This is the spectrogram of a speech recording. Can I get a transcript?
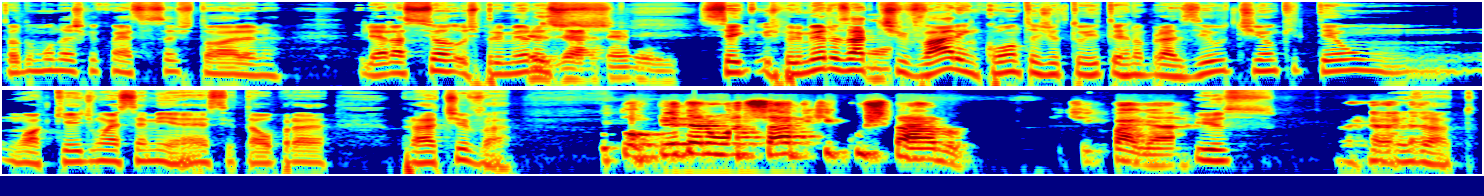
Todo mundo acho que conhece essa história, né? Ele era os primeiros se, os primeiros a é. ativarem contas de Twitter no Brasil tinham que ter um, um ok de um SMS e tal para ativar. O Torpedo era um WhatsApp que custava, que tinha que pagar. Isso. Exato.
